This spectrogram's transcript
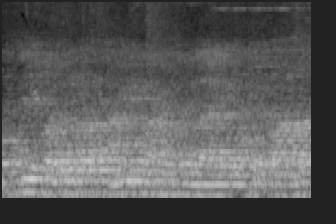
Mungkin kalau kami mengambil nilai untuk pasar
